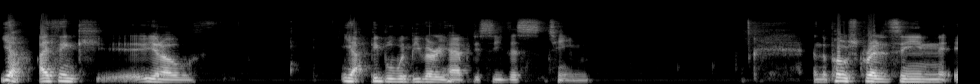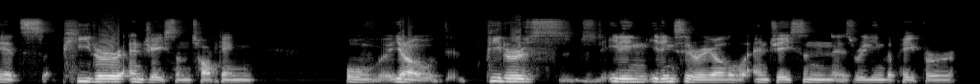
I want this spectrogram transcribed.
Yeah, I think, you know, yeah, people would be very happy to see this team. And the post-credit scene, it's Peter and Jason talking, over, you know, Peter's eating eating cereal and Jason is reading the paper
